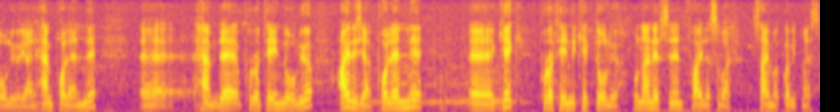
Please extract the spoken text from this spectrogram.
oluyor. Yani hem polenli e, hem de proteinli oluyor. Ayrıca polenli e, kek proteinli kek de oluyor. Bunların hepsinin faydası var. Saymakla bitmez.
